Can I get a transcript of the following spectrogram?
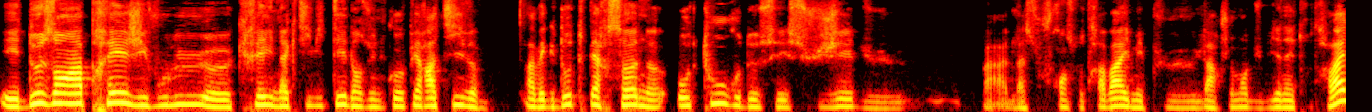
et deux ans après, j'ai voulu créer une activité dans une coopérative avec d'autres personnes autour de ces sujets du, bah, de la souffrance au travail, mais plus largement du bien-être au travail.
